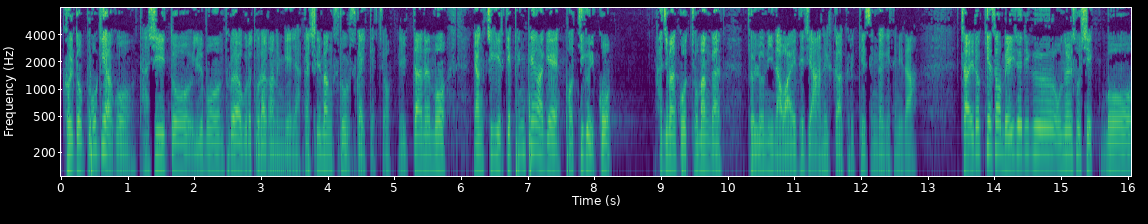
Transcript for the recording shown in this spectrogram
그걸 또 포기하고 다시 또 일본 프로야구로 돌아가는 게 약간 실망스러울 수가 있겠죠. 일단은 뭐 양측이 이렇게 팽팽하게 버티고 있고 하지만 곧 조만간 결론이 나와야 되지 않을까 그렇게 생각이 됩니다. 자 이렇게 해서 메이저리그 오늘 소식 뭐,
